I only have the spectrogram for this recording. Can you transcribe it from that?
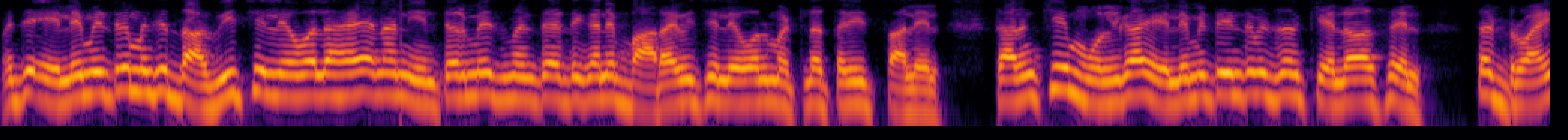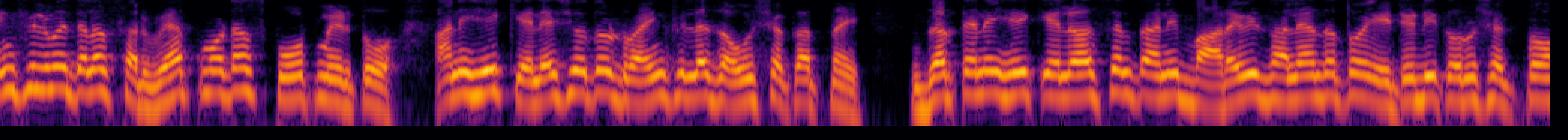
म्हणजे एलिमेंटरी म्हणजे दहावीची लेवल आहे आणि इंटरमिजिएट म्हणजे त्या ठिकाणी बारावीची लेवल म्हटलं तरी चालेल. कारण की मुलगा एलिमेंटरी इंटरमिजिएट जर केलं असेल तर ड्रॉइंग फील्डमध्ये त्याला सर्वात मोठा स्कोप मिळतो. आणि हे केल्याशिवाय तो ड्रॉइंग फील्डला जाऊ शकत नाही. जर त्याने हे केलं असेल तर आणि बारावी झाल्यानंतर तो एटीडी करू शकतो.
